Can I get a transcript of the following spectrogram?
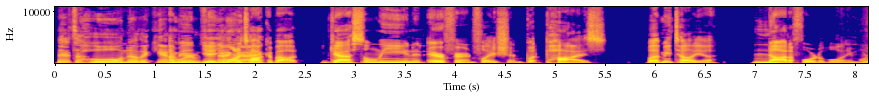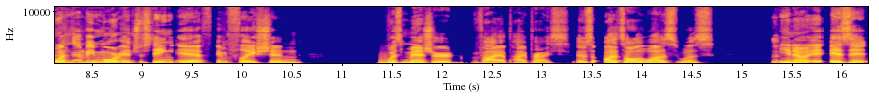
Then it's a whole nother can I of mean, worms. yeah, with you that want to guy. talk about gasoline and airfare inflation, but pies, let me tell you, not affordable anymore. Wouldn't that be more interesting if inflation was measured via pie price? It was that's all it was. Was uh, you know, i- is it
